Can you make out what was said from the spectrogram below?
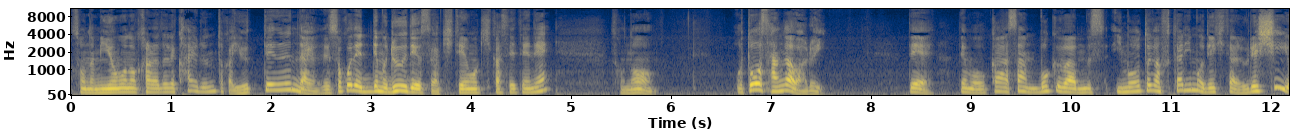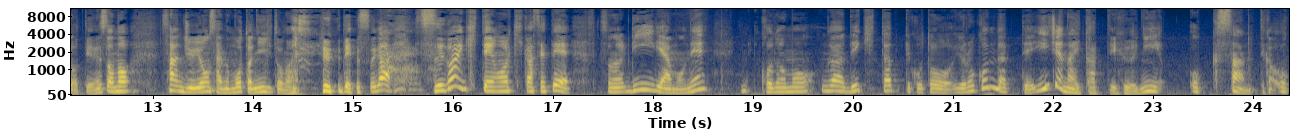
そんな身重の体で帰るのとか言ってるんだよ。で、そこで、でもルーデウスが起点を聞かせてね、その、お父さんが悪い。で、でもお母さん、僕は妹が2人もできたら嬉しいよっていうね、その34歳の元ニートのルーデウスが、すごい起点を聞かせて、そのリーリャもね、子供ができたってことを喜んだっていいじゃないかっていうふうに、奥さん、ってかお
